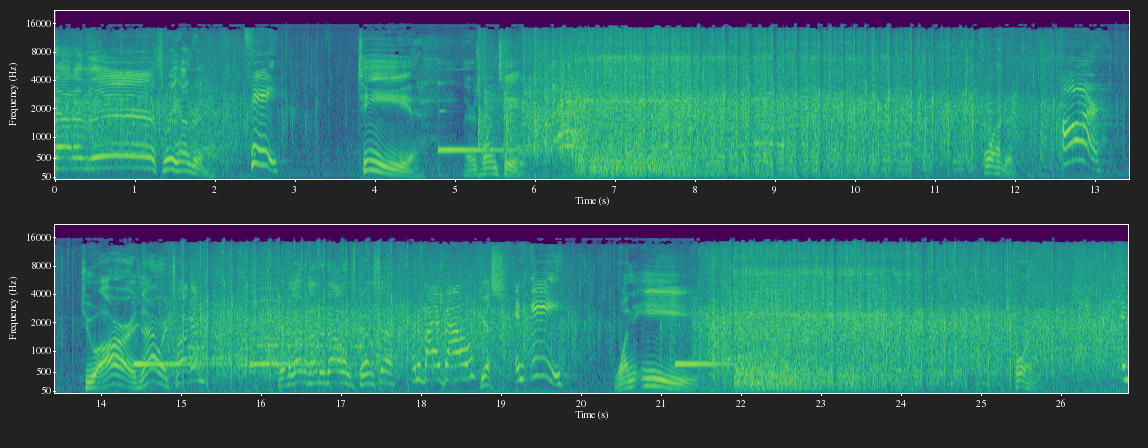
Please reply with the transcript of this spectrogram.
out of there. 300. T. T. There's one T. Four hundred. R. Two R's. Now we're talking. You have eleven hundred dollars, Teresa. Want to buy a vowel? Yes. An E. One E. Four hundred. An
